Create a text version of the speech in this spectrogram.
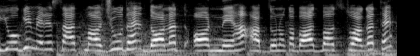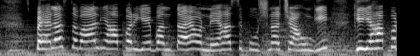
योगी मेरे साथ मौजूद हैं, दौलत और नेहा, आप दोनों का बहुत बहुत स्वागत है। पहला सवाल यहाँ पर ये बनता है और नेहा से पूछना चाहूँगी कि यहाँ पर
